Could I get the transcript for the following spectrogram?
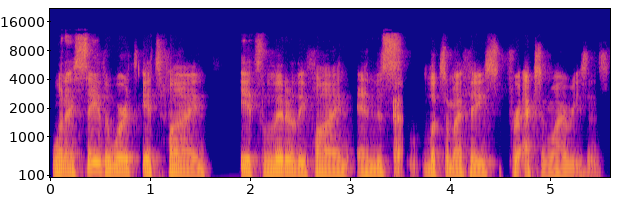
When I say the words, it's fine. It's literally fine. And this looks on my face for X and Y reasons.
